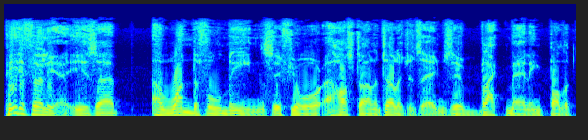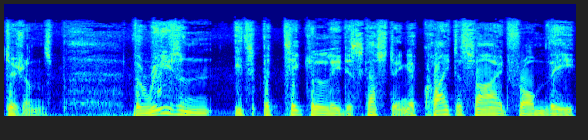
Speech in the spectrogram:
Paedophilia is a, a wonderful means if you're a hostile intelligence agency of blackmailing politicians. The reason it's particularly disgusting, uh, quite aside from the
